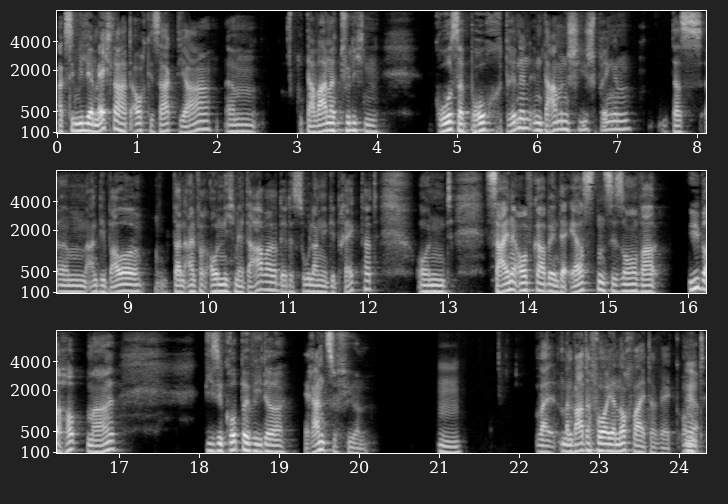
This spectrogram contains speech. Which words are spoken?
Maximilian Mechler hat auch gesagt, ja, ähm, da war natürlich ein großer Bruch drinnen im Damenskispringen, dass ähm, Andi Bauer dann einfach auch nicht mehr da war, der das so lange geprägt hat. Und seine Aufgabe in der ersten Saison war überhaupt mal, diese Gruppe wieder ranzuführen. Mhm. Weil man war davor ja noch weiter weg. Und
